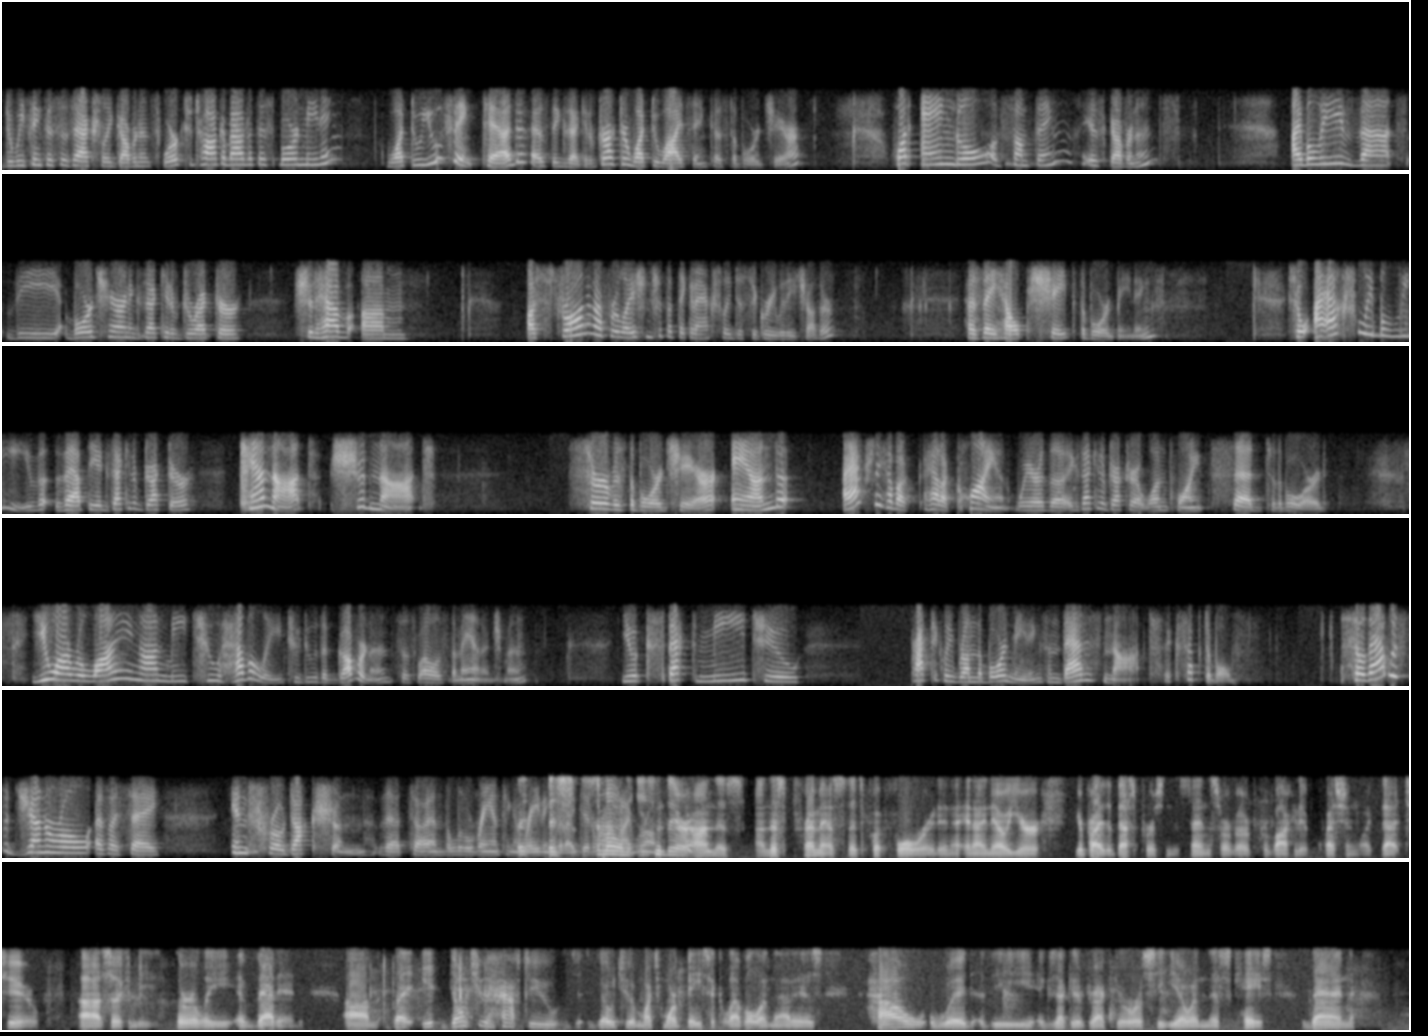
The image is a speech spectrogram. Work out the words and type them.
do we think this is actually governance work to talk about at this board meeting? What do you think ted as the executive director? What do i think as the board chair? What angle of something is governance? I believe that the board chair and executive director should have um, a strong enough relationship that they can actually disagree with each other as they help shape the board meetings. So I actually believe that the executive director cannot, should not serve as the board chair and I actually have a had a client where the executive director at one point said to the board, "You are relying on me too heavily to do the governance as well as the management." You expect me to practically run the board meetings, and that is not acceptable. So that was the general, as I say, introduction that uh, and the little ranting and raving that I did. Simone, isn't there on this on this premise that's put forward, and and I know you're you're probably the best person to send sort of a provocative question like that too, uh, so it can be thoroughly vetted. Um, but it, don't you have to go to a much more basic level, and that is how would the executive director or CEO in this case then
